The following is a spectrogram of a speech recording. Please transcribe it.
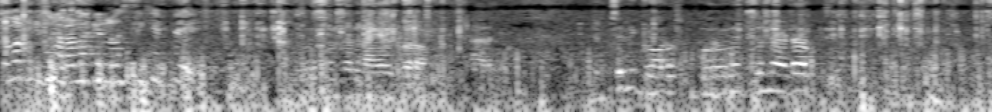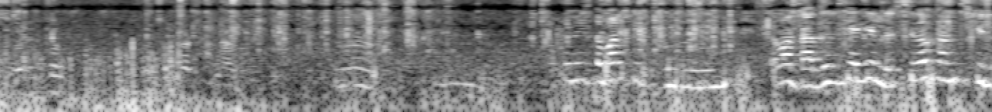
তোমার কি ভালো লাগে লস্যি খেতে? খুব সুন্দর লাগে গরম। আর অ্যাকচুয়ালি গরমের জন্য এটা শরীরকে প্রচণ্ড ঠান্ডা করে। তুমি তোমার কি তোমার দাদুর কি আগে লস্যি দোকান ছিল?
